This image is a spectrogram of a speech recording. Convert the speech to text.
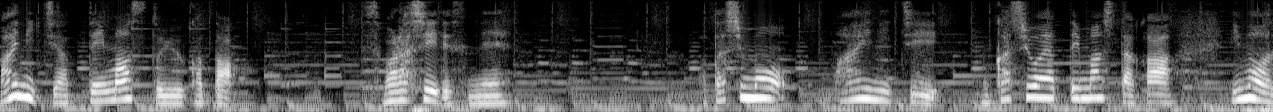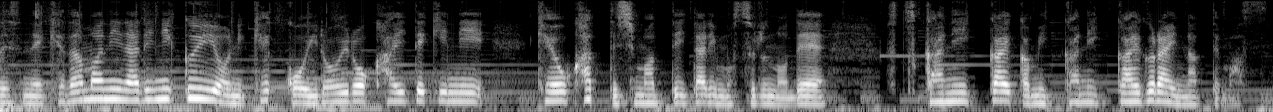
毎日やっていますという方素晴らしいですね。私も毎日昔はやっていましたが、今はですね、毛玉になりにくいように結構いろいろ快適に毛を飼ってしまっていたりもするので、2日に1回か3日に1回ぐらいになってます。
